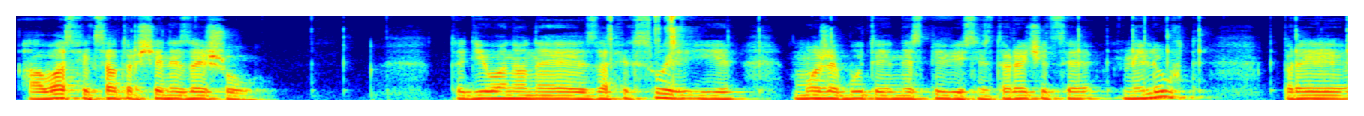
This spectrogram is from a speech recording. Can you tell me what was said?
а у вас фіксатор ще не зайшов. Тоді воно не зафіксує і може бути неспіввісність. До речі, це не люфт. При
